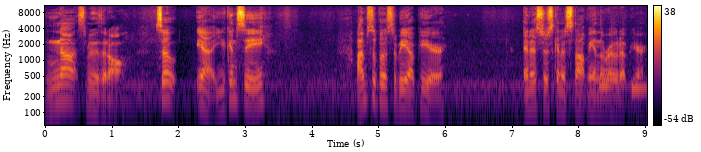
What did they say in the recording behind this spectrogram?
not smooth at all. So, yeah, you can see I'm supposed to be up here. and it's just going to stop me in the road up here.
